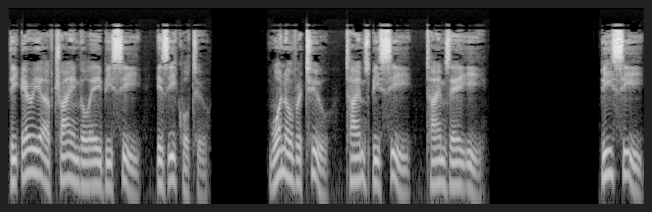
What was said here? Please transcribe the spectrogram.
the area of triangle ABC is equal to 1 over 2 times BC times AE. BC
